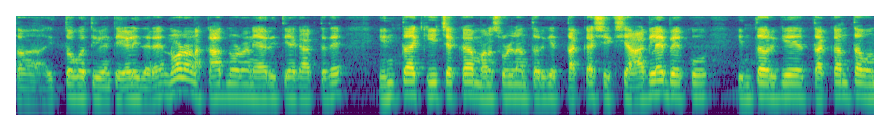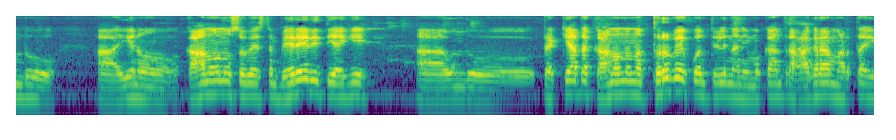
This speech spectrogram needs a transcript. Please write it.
ತ, ಇದು ಅಂತ ಹೇಳಿದ್ದಾರೆ. ನೋಡೋಣ, ಕಾದು ನೋಡೋಣ ಯಾವ ರೀತಿಯಾಗಿ ಆಗ್ತದೆ. ಇಂಥ ಕೀಚಕ ಮನಸ್ಸುಳ್ಳಂಥವ್ರಿಗೆ ತಕ್ಕ ಶಿಕ್ಷೆ ಆಗಲೇಬೇಕು. ಇಂಥವ್ರಿಗೆ ತಕ್ಕಂಥ ಒಂದು ಏನು ಕಾನೂನು ಸುವ್ಯವಸ್ಥೆ ಬೇರೆ ರೀತಿಯಾಗಿ ಒಂದು ಪ್ರಖ್ಯಾತ ಕಾನೂನನ್ನು ತರಬೇಕು ಅಂತೇಳಿ ನಾನು ಈ ಮುಖಾಂತರ ಆಗ್ರಹ ಮಾಡ್ತಾ ಈ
